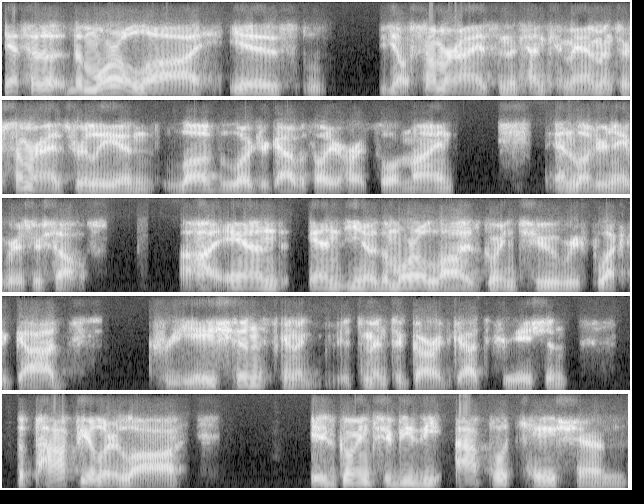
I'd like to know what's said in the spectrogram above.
Yeah, so the, the moral law is you know summarized in the Ten Commandments, or summarized really in love the Lord your God with all your heart, soul, and mind, and love your neighbor as yourself. Uh, and and you know the moral law is going to reflect God's creation. It's going to it's meant to guard God's creation. The popular law is going to be the application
